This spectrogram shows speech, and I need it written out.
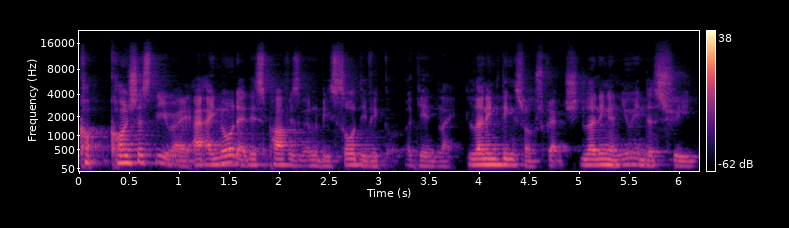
consciously, right, I, I know that this path is going to be so difficult again, like learning things from scratch, learning a new industry.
